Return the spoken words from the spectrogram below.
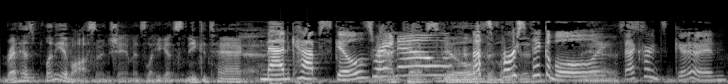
red has plenty of awesome enchantments. Like he got sneak attack. Yeah. Madcap skills right Madcap now. skills That's first limited. pickable. Like that card's good.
